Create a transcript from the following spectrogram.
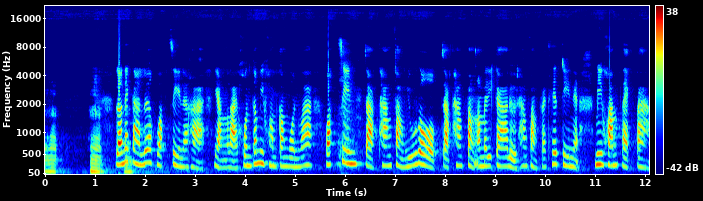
นะฮะฮะแล้วในการเลือกวัคซีนนะคะอย่างหลายคนก็มีความกังวลว่า วัคซีนจากทางฝั่งยุโรป จากทางฝั่งอเมริกา หรือทางฝั่งประเทศจีนเนี่ยมีความแตกต่าง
